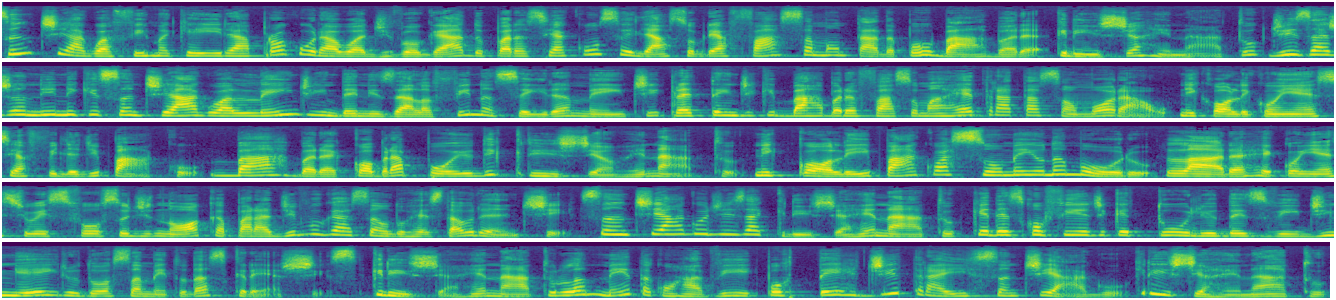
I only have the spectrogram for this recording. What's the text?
Santiago afirma que irá procurar o advogado para se aconselhar sobre a farsa montada por Bárbara. Christian Renato diz a Janine que Santiago, além de indenizá-la financeiramente, pretende que Bárbara faça uma retratação moral. Nicole conhece a filha de Paco. Bárbara cobra apoio de Christian Renato. Nicole e Paco assumem o namoro. Lara reconhece o esforço de Noca para a divulgação do restaurante. Santiago diz a Christian Renato que desconfia de que Túlio desvie dinheiro do orçamento das creches. Christian Renato lamenta com Ravi por ter de trair Santiago. Christian Renato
